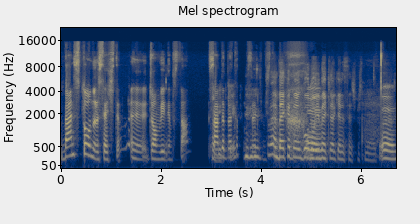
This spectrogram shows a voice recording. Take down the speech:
Ben Stoner'ı seçtim e, John Williams'tan. Sen de. Beckett mı seçmiştin? Ben Beckett'in Godot'u Evet. beklerken seçmiştim. Evet, evet.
